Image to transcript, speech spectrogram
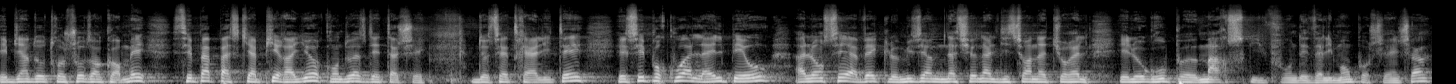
et bien d'autres choses encore. Mais c'est pas parce qu'il y a pire ailleurs qu'on doit se détacher de cette réalité. Et c'est pourquoi la LPO a lancé avec le Muséum national d'histoire naturelle et le groupe Mars, qui font des aliments pour chiens et chats,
